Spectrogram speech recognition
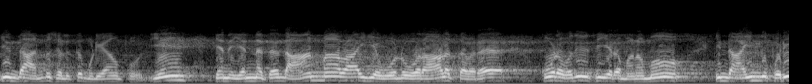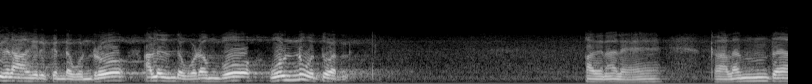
இந்த அன்பு செலுத்த முடியாம போகுது. ஏன்? என்ன என்ன தவிர ஆன்மாவாகிய ஒன்று ஒரு ஆளை தவிர கூட உதவி செய்யற மனமோ இந்த ஐந்து பொறிகளாக இருக்கின்ற ஒன்றோ அல்லது இந்த உடம்போ ஒன்னும் ஒத்து வரல. அதனால கலந்த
